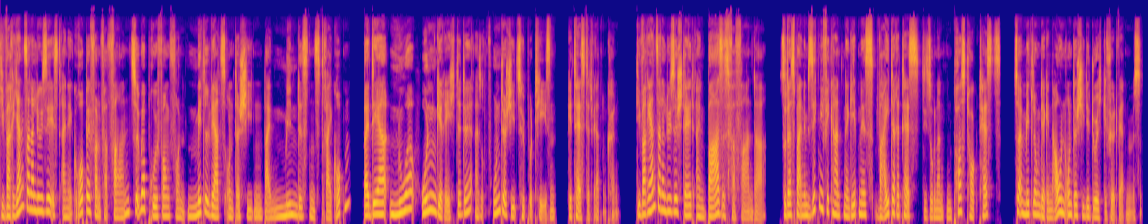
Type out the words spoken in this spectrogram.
Die Varianzanalyse ist eine Gruppe von Verfahren zur Überprüfung von Mittelwertsunterschieden bei mindestens drei Gruppen, bei der nur ungerichtete, also Unterschiedshypothesen, getestet werden können. Die Varianzanalyse stellt ein Basisverfahren dar, sodass bei einem signifikanten Ergebnis weitere Tests, die sogenannten Post-Hoc-Tests, zur Ermittlung der genauen Unterschiede durchgeführt werden müssen.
